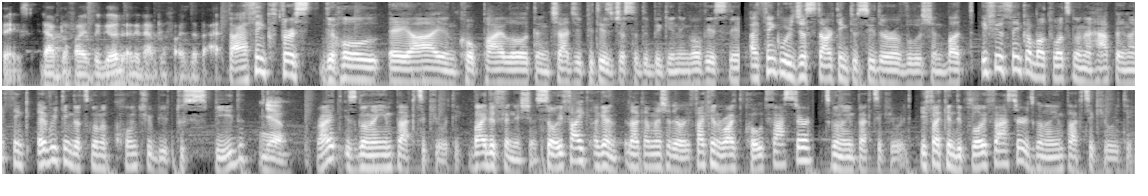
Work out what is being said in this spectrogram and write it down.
things. It amplifies the good and it amplifies the bad. I think first the whole AI and Copilot and ChatGPT is just at the beginning, obviously. I think we're just starting to see the revolution. But if you think about what's going to happen, I think everything that's going to contribute to speed, yeah, right, is going to impact security by definition. So if I again, like I mentioned earlier, if I can write code faster, it's going to impact security. If I can deploy faster, it's going to impact security.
